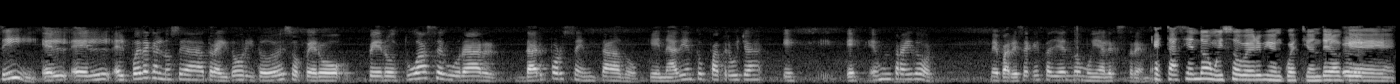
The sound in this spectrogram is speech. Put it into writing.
sí, él, él, él puede que él no sea traidor y todo eso, pero, pero tú asegurar, dar por sentado que nadie en tus patrullas es, es, es un traidor, me parece que está yendo muy al extremo. Está siendo muy soberbio en cuestión de lo que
